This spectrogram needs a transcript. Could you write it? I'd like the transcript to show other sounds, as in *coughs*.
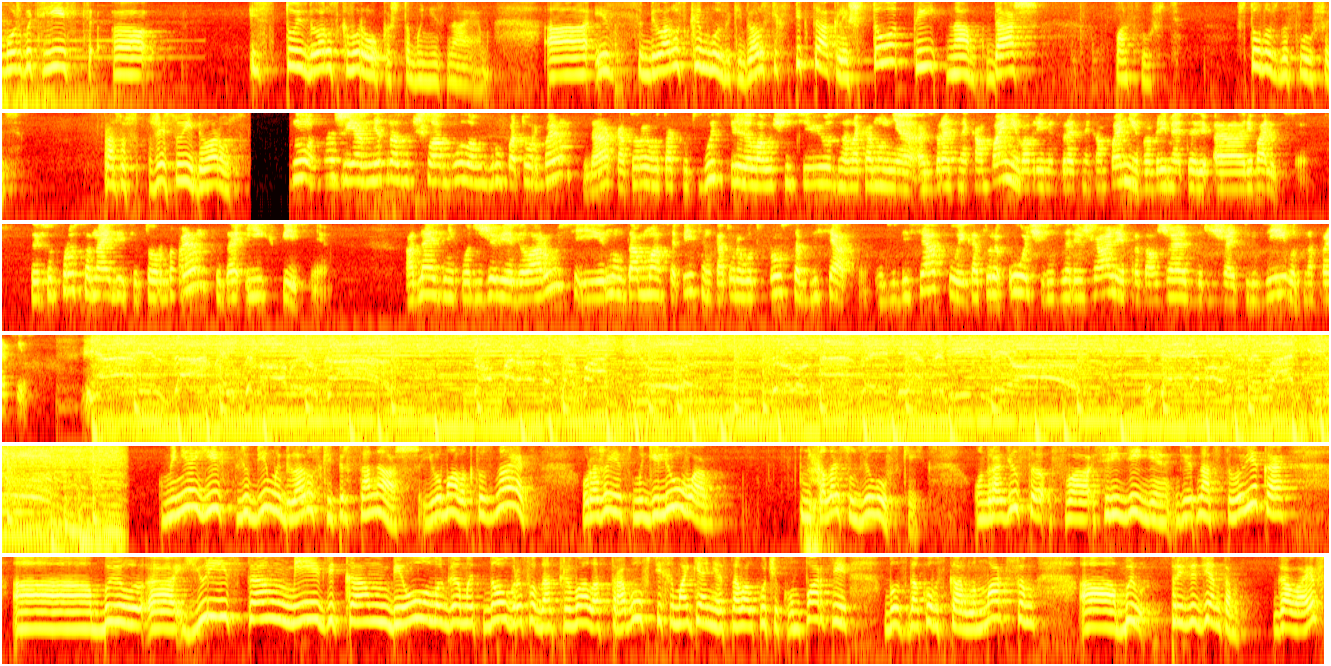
Может быть, есть а, из, то из белорусского рока, что мы не знаем, а, из белорусской музыки, белорусских спектаклей. Что ты нам дашь послушать? Что нужно слушать? Раз уж Жесуи белорус. Ну, даже я, мне сразу пришла в голову группа Торбенд, да, которая вот так вот выстрелила очень серьезно накануне избирательной кампании, во время избирательной кампании, во время этой э, революции. То есть вот просто найдите Торбенд да, и их песни. Одна из них вот «Живее Беларусь», и ну, там масса песен, которые вот просто в десятку, вот в десятку, и которые очень заряжали и продолжают заряжать людей вот на протест. Я издам еще новый указ, чтоб бороться с напастью. Трудно жить, если ты идиот, переполненный властью. У меня есть любимый белорусский персонаж. Его мало кто знает. Уроженец Могилева, Николай Судзиловский. Он родился в середине XIX века, а, был а, юристом, медиком, биологом, этнографом, открывал островов в Тихом океане, основал кучу компартий, был знаком с Карлом Марксом, был президентом Гавайев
